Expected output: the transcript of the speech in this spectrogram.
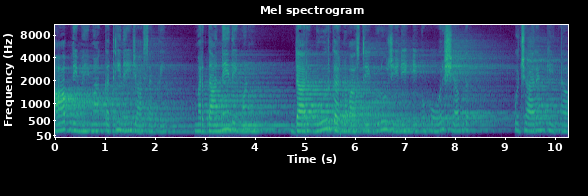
ਆਪ ਦੀ ਮਹਿਮਾ ਕਥੀ ਨਹੀਂ ਜਾ ਸਕਦੀ। ਮਰਦਾਨੇ ਦੇ ਮਨੋਂ ਡਰ ਦੂਰ ਕਰਨ ਵਾਸਤੇ ਗੁਰੂ ਜੀ ਨੇ ਇੱਕ ਹੋਰ ਸ਼ਬਦ ਉਚਾਰਨ ਕੀਤਾ।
